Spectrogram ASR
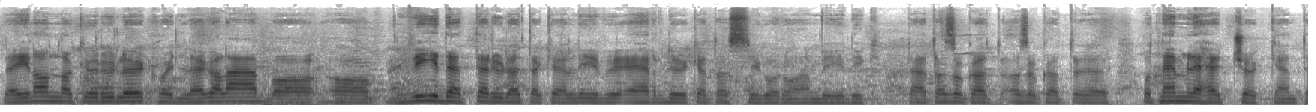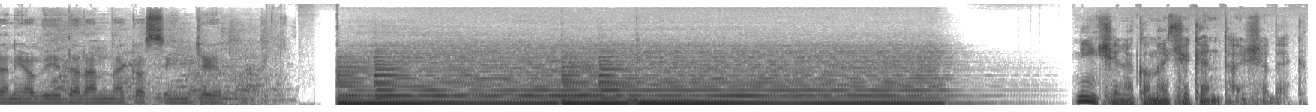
de én annak örülök, hogy legalább a, a védett területeken lévő erdőket azt szigorúan védik. Tehát azokat, azokat ott nem lehet csökkenteni a védelemnek a szintjét. Nincsenek a mecseken tájsebek.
